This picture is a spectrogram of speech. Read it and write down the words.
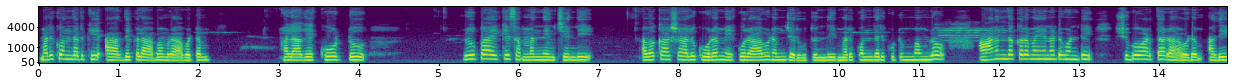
మరికొందరికి ఆర్థిక లాభం రావటం అలాగే కోర్టు రూపాయికి సంబంధించింది అవకాశాలు కూడా మీకు రావడం జరుగుతుంది. మరికొందరి కుటుంబంలో ఆనందకరమైనటువంటి శుభవార్త రావడం అది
